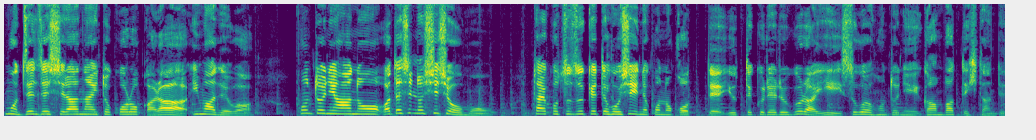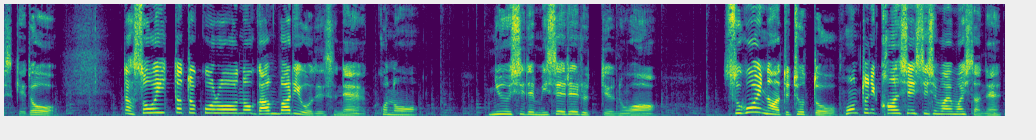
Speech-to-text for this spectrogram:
もう全然知らないところから今では本当にあの私の師匠も太鼓続けてほしいねこの子って言ってくれるぐらいすごい本当に頑張ってきたんですけどだからそういったところの頑張りをですねこの入試で見せれるっていうのはすごいなってちょっと本当に感心してしまいましたね。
